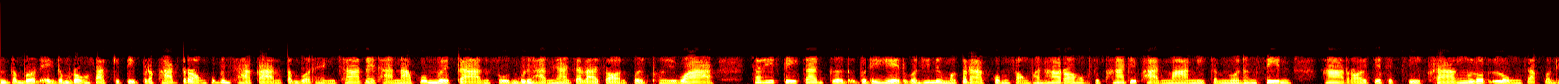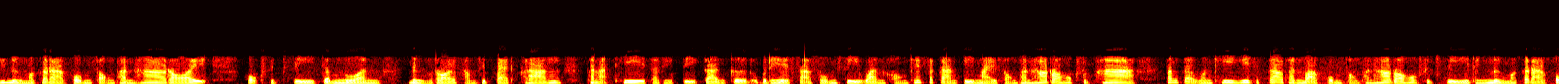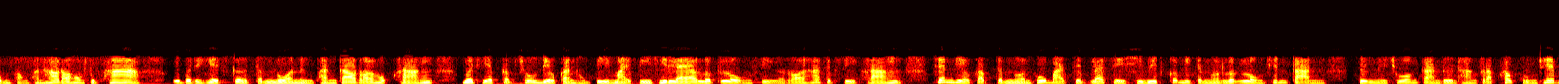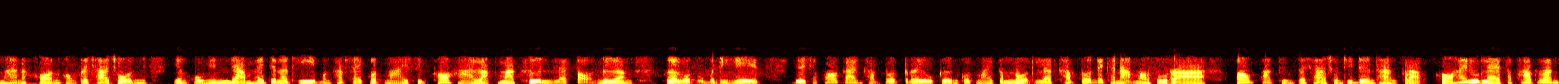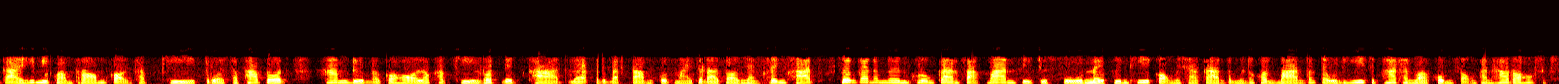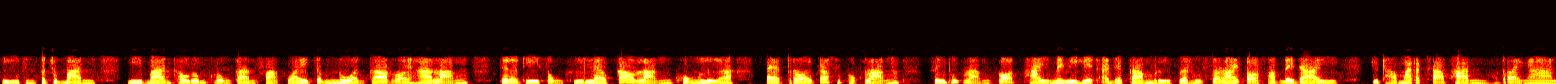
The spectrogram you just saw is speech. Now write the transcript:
ลตำรวจเอกดำรงศักดิ์กิติประพัฒรองผู้บัญชาการตำรวจแห่งชาติในฐานะผู้อำนวยการศูนย์บริหารงานจราจรเปิดเผยว่าสถิติการเกิดอุบัติเหตุวันที่ 1 มกราคม 2565 ที่ผ่านมามีจำนวนทั้งสิ้น 574 ครั้ง ลดลงจากวันที่ 1 มกราคม 2564 จำนวน 138 ครั้ง ขณะที่สถิติการเกิดอุบัติเหตุสะสม 4 วันของเทศกาลปีใหม่ 2565 ตั้งแต่วันที่ 29 ธันวาคม 2564 ถึง 1 มกราคม 2565 อุบัติเหตุเกิดจำนวน 1,906 ครั้ง เมื่อเทียบกับช่วงเดียวกันของปีใหม่ปีที่แล้วลดลง 454 ครั้ง เช่นเดียวกับจำนวนผู้บาดเจ็บและเสียชีวิตก็มีจำนวนลดลงเช่นกัน ซึ่งในช่วงการเดินทางกลับเข้ากรุงเทพมหานครของประชาชน ยังคงเน้นย้ำให้เจ้าหน้าที่บังคับใช้กฎหมาย 10 ข้อหาหลักมากขึ้น และต่อเนื่อง เพื่อลดอุบัติเหตุโดยเฉพาะการขับรถเร็วเกินกฎหมายกำหนด และขับรถในขณะเมาสุรา ร้อมฝากถึงประชาชนที่เดินทางกลับ ขอให้ดูแลสภาพร่างกายให้มีความพร้อมก่อนขับขี่ ตรวจสภาพรถ ห้ามดื่มแอลกอฮอล์แล้วขับขี่รถเด็ดขาด และปฏิบัติตามกฎหมายจราจรอย่างเคร่งครัด ส่วนการดำเนินโครงการฝากบ้าน 4.0 ในพื้นที่กองบัญชาการตำรวจนครบาลตั้งแต่วันที่ 25 ธันวาคม 2564 ถึงปัจจุบัน มีบ้านเข้าร่วมโครงการฝากไว้จำนวน 905 หลัง เจ้าหน้าที่ส่งคืนแล้ว 9 หลังคงเหลือ896 หลัง ซึ่งทุกหลังปลอดภัยไม่มีเหตุอาชญากรรมหรือประทุษร้ายต่อทรัพย์ใด ๆ จุธามารักษาพันธ์รายงาน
